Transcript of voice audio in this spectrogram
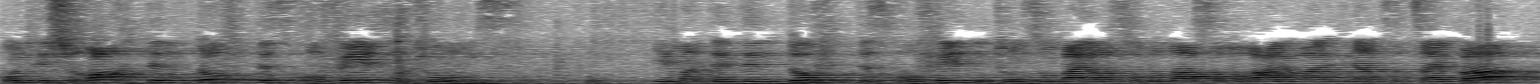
und ich roch den Duft des Prophetentums. Jemand, der den Duft des Prophetentums und bei Rasulullah sallallahu die ganze Zeit war,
